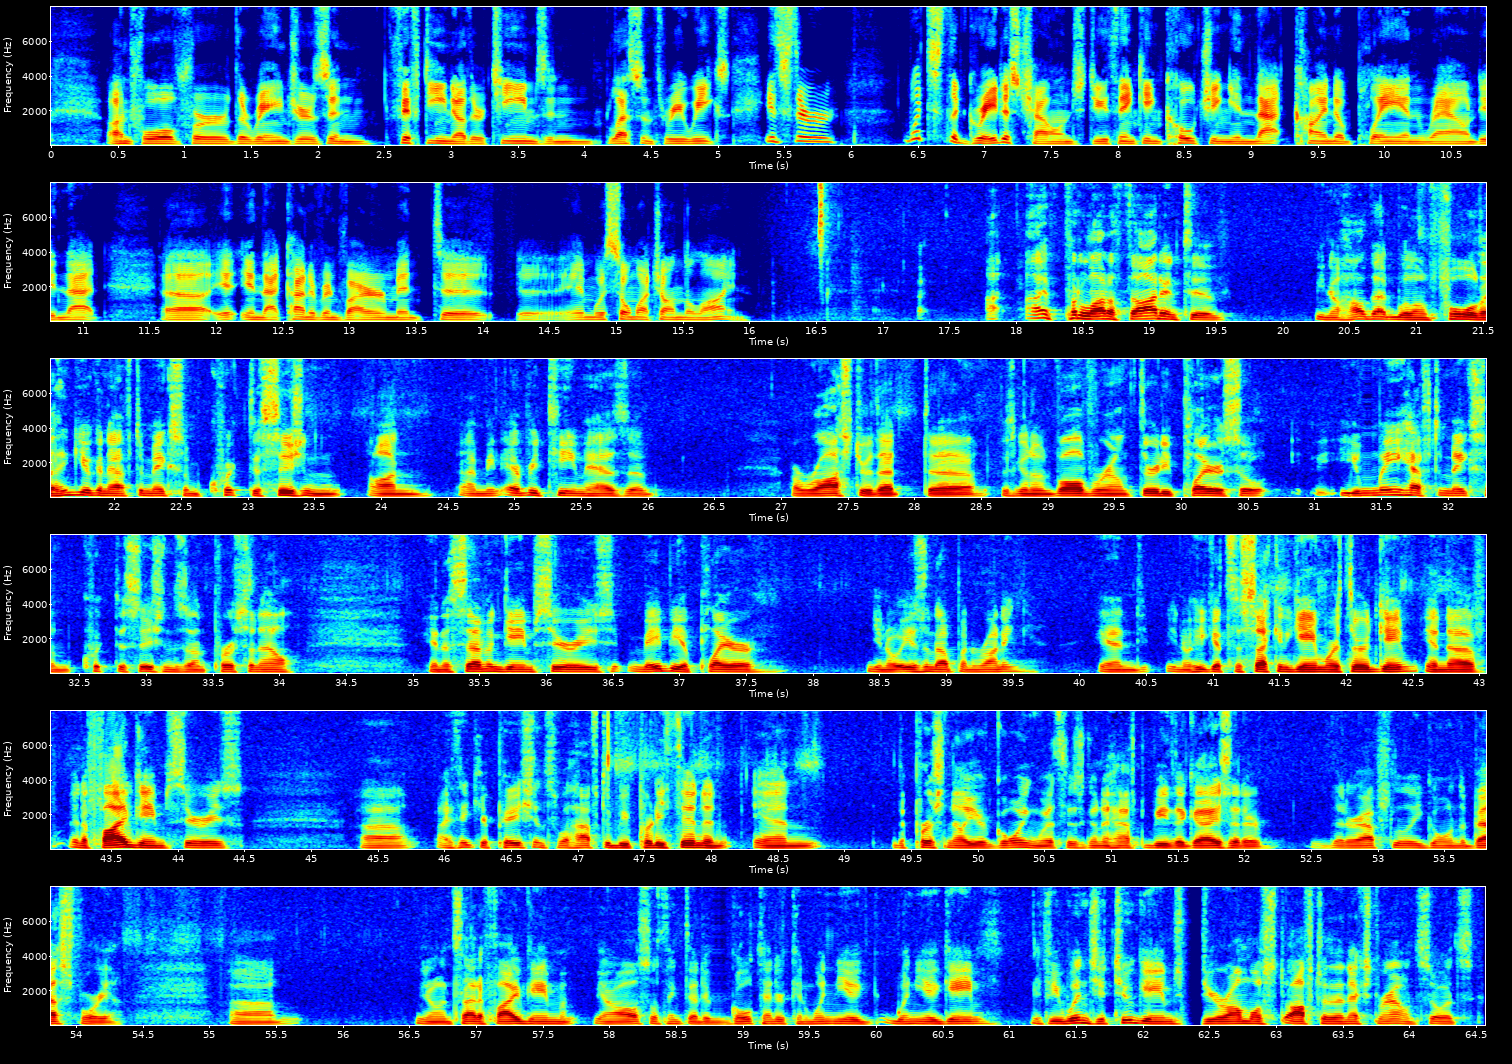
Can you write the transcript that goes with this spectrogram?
unfold for the Rangers and 15 other teams in less than three weeks. Is there what's the greatest challenge do you think in coaching in that kind of play-in round in that uh, in that kind of environment uh, uh, and with so much on the line? I, I've put a lot of thought into, you know, how that will unfold. I think you're going to have to make some quick decision on. I mean, every team has a a roster that uh, is going to involve around 30 players, so you may have to make some quick decisions on personnel. In a seven-game series, maybe a player, you know, isn't up and running and you know he gets a second game or a third game in a in a five game series, uh, I think your patience will have to be pretty thin, and and the personnel you're going with is going to have to be the guys that are that are absolutely going the best for you. Um, you know, inside a five game, you know, I also think that a goaltender can win you win you a game. If he wins you two games, you're almost off to the next round. So it's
